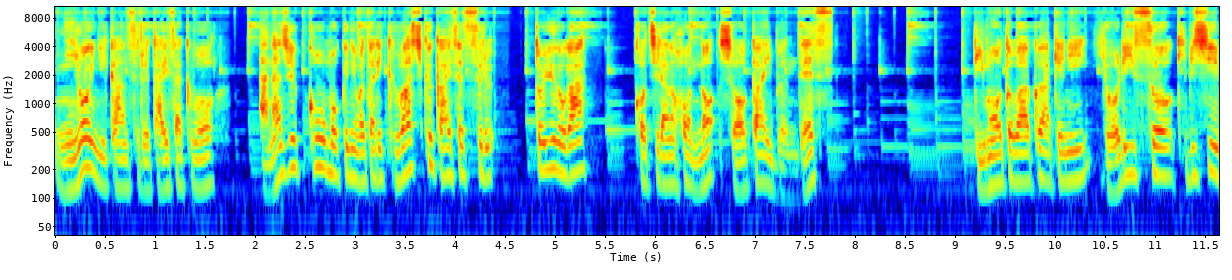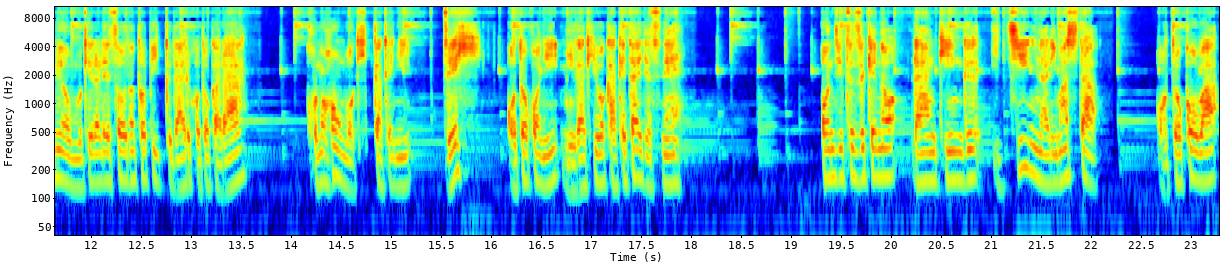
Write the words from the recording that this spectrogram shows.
匂いに関する対策を70項目にわたり詳しく解説するというのがこちらの本の紹介文です。リモートワーク明けにより一層厳しい目を向けられそうなトピックであることからこの本をきっかけにぜひ男に磨きをかけたいですね。本日付のランキング1位になりました。男は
